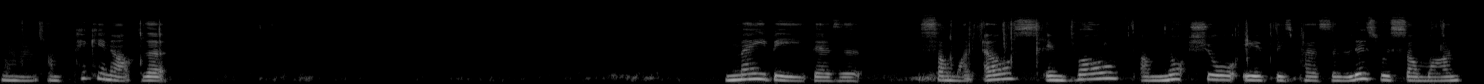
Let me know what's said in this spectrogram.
Hmm, I'm picking up that maybe there's a someone else involved. I'm not sure if this person lives with someone,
